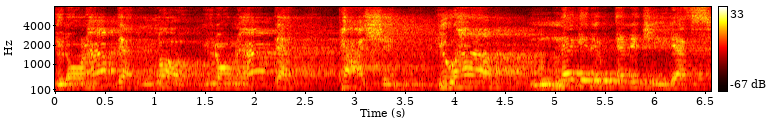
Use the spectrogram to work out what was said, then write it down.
you don't have that love. You don't have that passion. You have negative energy that's,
